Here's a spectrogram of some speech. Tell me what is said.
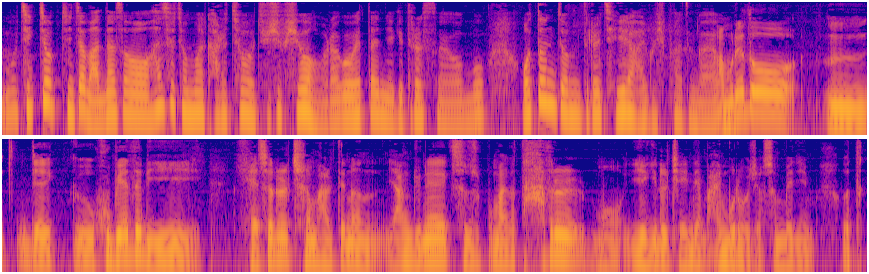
뭐 직접 진짜 만나서 한 수 정말 가르쳐 주십시오라고 했다는 얘기 들었어요. 뭐 어떤 점들을 제일 알고 싶어 하던가요? 아무래도 음 이제 그 후배들이 해설을 처음 할 때는 양준혁 선수뿐만 아니라 다들 뭐 얘기를 제인데 많이 물어보죠. 선배님 어떻게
